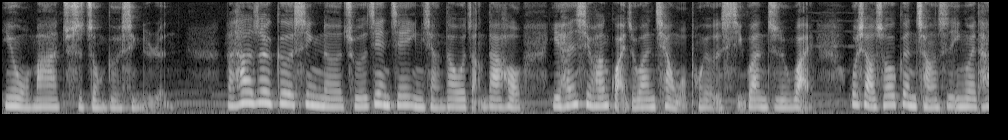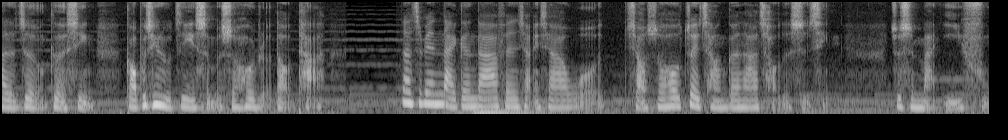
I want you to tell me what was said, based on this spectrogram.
因为我妈就是这种个性的人。那他的这个个性呢，除了间接影响到我长大后也很喜欢拐着弯呛我朋友的习惯之外，我小时候更常是因为他的这种个性，搞不清楚自己什么时候惹到他。那这边来跟大家分享一下我小时候最常跟他吵的事情。就是买衣服，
